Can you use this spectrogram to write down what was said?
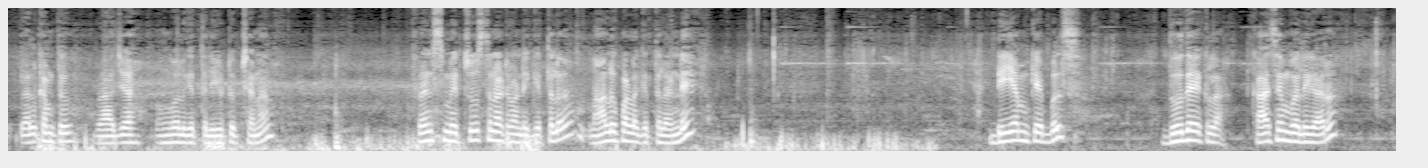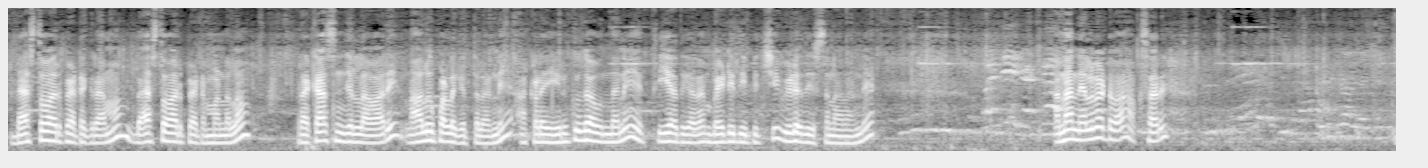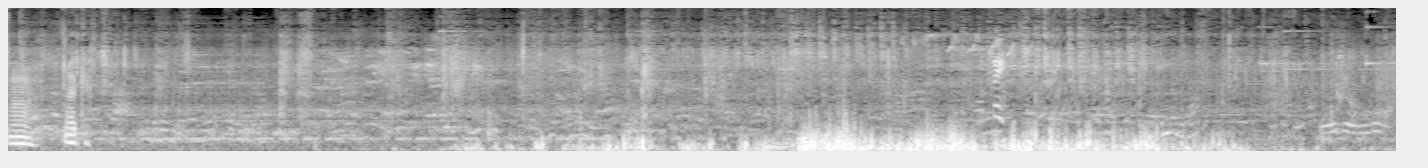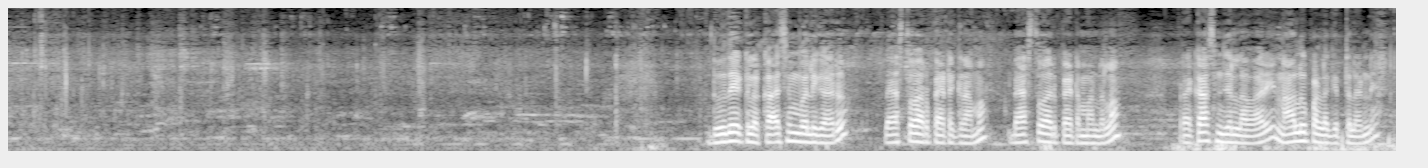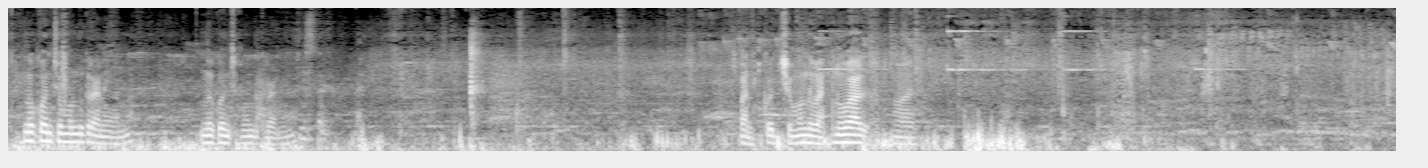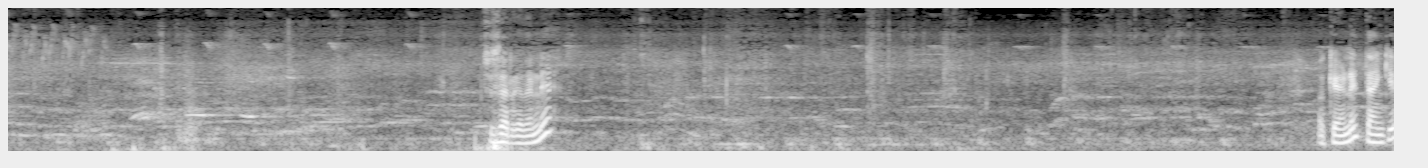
Welcome to రాజా ఒంగోలు గిత్తలు YouTube channel friends మీరు చూస్తున్నటువంటి గిత్తలు నాలుగు పళ్ళ గిత్తలండి డిఎం కేబుల్స్ దూదేకుల కాసింబోలి గారు బేస్తవారిపేట గ్రామం బేస్తవారిపేట మండలం ప్రకాశం జిల్లా వారి నాలుగు పళ్ళ గిత్తలండి అక్కడ ఇరుకుగా ఉందని తీయదు కదా బయటికి తీపిచ్చి వీడియో తీస్తున్నానండి. అన్న నిలబెట్టవా ఒకసారి? ఓకే. దూదేకుల కాసింబలి గారు బేస్తవారిపేట గ్రామం బేస్తవారిపేట మండలం ప్రకాశం జిల్లా వారి నాలుగు పళ్ళ గిత్తలండి. నువ్వు కొంచెం ముందుకు రాని అన్న. నువ్వు కొంచెం ముందుకు రాని. పని కొంచెం ముందు పని. నువ్వు ఆగు నువ్వు ఆగు. చూసారు కదండి? ఓకే అండి థ్యాంక్ యూ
